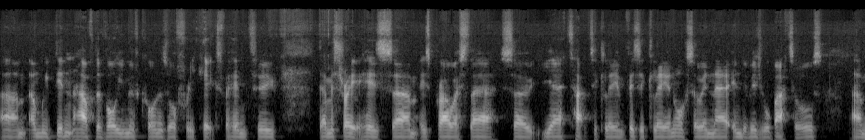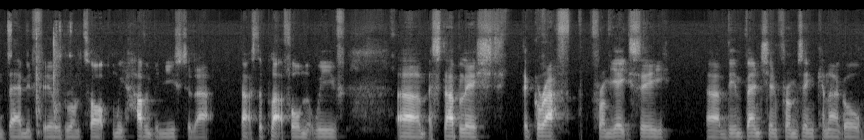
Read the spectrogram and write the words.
Um, and we didn't have the volume of corners or free kicks for him to demonstrate his um, his prowess there. So, yeah, tactically and physically, and also in their individual battles um, their midfield were on top, and we haven't been used to that. That's the platform that we've um, established. The graft from Yatesy, um, the invention from Zinckernagel,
